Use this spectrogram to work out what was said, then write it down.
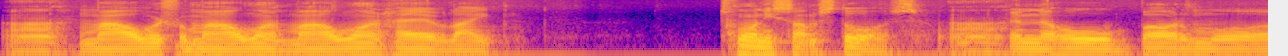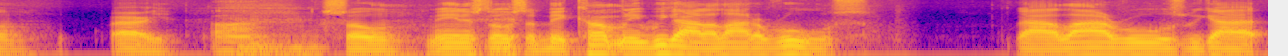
Uh, Mile worked for Mile One. Mile One have like twenty something stores Uh. in the whole Baltimore area. uh, So me and it's a big company. We got a lot of rules. We got a lot of rules. We got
